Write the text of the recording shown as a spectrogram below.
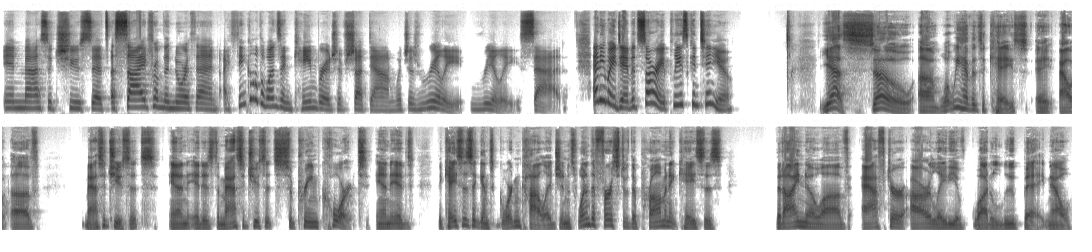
in Massachusetts, aside from the North End, I think all the ones in Cambridge have shut down, which is really, really sad. Anyway, David, sorry, please continue. Yes. So um, what we have is a case a, out of Massachusetts, and it is the Massachusetts Supreme Court, and it the case is against Gordon College, and it's one of the first of the prominent cases that I know of after Our Lady of Guadalupe. Now,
